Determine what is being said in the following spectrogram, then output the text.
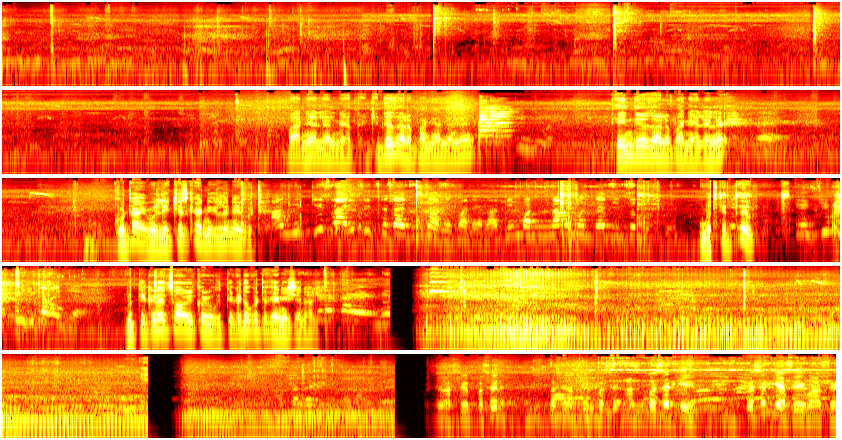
पाणी आलेलं नाही आता किती झालं पाणी आलेलं आहे तीन दिवस झालं पाणी आलेलं आहे कुठं आहे मग लिकेज काय निघलं नाही कुठे मग तिथं मग तिकडे चाव इकडं तिकडं कुठं कनेक्शन आलं हे पसर पसर पसर पसर घे पसर घे असं बा, असं.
